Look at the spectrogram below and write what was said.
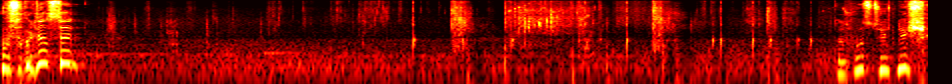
Was soll das denn? Das wusste ich nicht.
